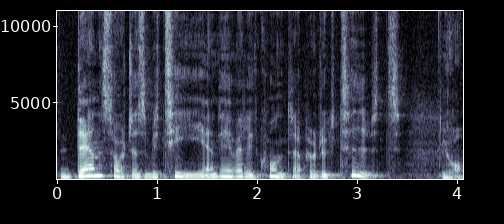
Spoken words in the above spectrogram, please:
den sortens beteende är väldigt kontraproduktivt. Ja.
